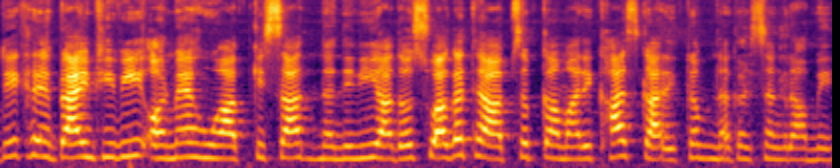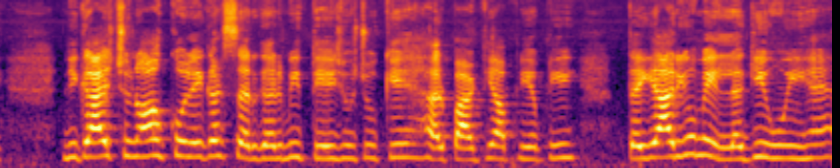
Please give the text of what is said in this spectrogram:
देख रहे हैं प्राइम टीवी और मैं हूँ आपके साथ नंदिनी यादव। स्वागत है आप सबका हमारे खास कार्यक्रम नगर संग्राम में। निकाय चुनाव को लेकर सरगर्मी तेज हो चुकी है। हर पार्टियाँ अपनी अपनी तैयारियों में लगी हुई हैं।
